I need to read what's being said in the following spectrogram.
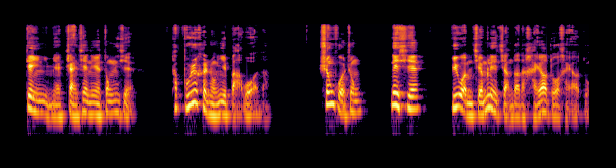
电影里面展现那些东西，它不是很容易把握的。生活中那些比我们节目里讲到的还要多，还要多。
